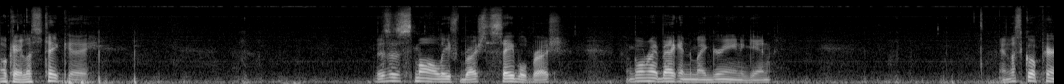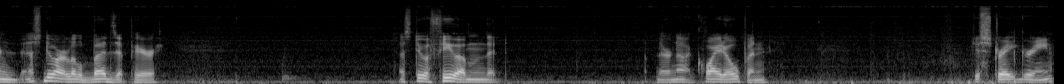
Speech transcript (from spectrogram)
Okay, let's take a, this is a small leaf brush, a sable brush. I'm going right back into my green again. And let's go up here and let's do our little buds up here. Let's do a few of them that they're not quite open. Just straight green.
